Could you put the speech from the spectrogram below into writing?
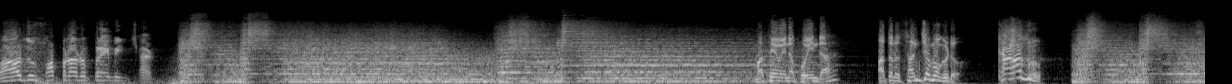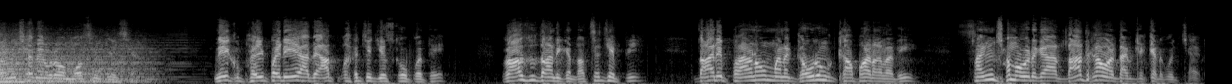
రాజు స్వప్నను ప్రేమించాడు. మతేమైనా పోయిందా? అతను సంచమొగుడు. కాదు. సంఖ్యను ఎవరో మోసం చేశాడు నీకు భయపడి అది ఆత్మహత్య చేసుకోకపోతే రాజు దానికి నచ్చజెప్పి దాని ప్రాణం మన గౌరవం కాపాడాలని సంక్షమవుడిగా నాటకం ఆడడానికి ఇక్కడికి వచ్చాడు.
